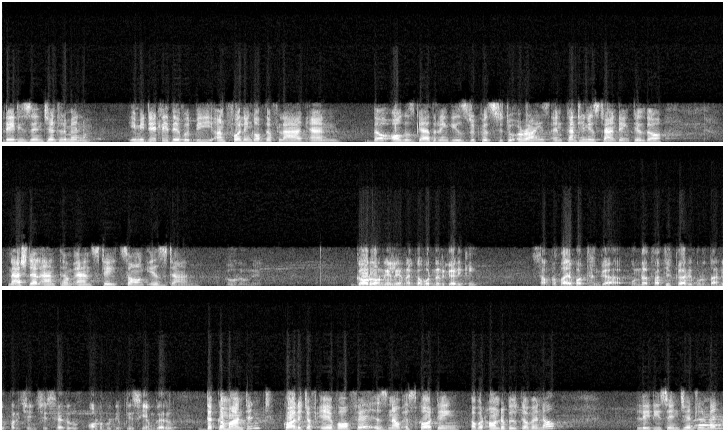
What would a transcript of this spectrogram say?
Ladies and gentlemen, immediately there would be unfurling of the flag and the August gathering is requested to arise and continue standing till the national anthem and state song is done. గౌరవనీయులైన governor గారికి సంప్రదాయబద్ధంగా ఉన్నత అధికారి బృందాన్ని పరిచయం చేశారు honourable deputy CM గారు The Commandant, College of Air Warfare is now escorting our Honorable Governor. Ladies and gentlemen,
